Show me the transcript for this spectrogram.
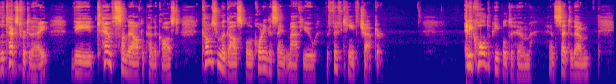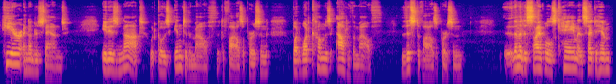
The text for today, the 10th Sunday after Pentecost, comes from the Gospel according to St. Matthew, the 15th chapter. And he called the people to him and said to them, Hear and understand. It is not what goes into the mouth that defiles a person, but what comes out of the mouth. This defiles a person. Then the disciples came and said to him,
